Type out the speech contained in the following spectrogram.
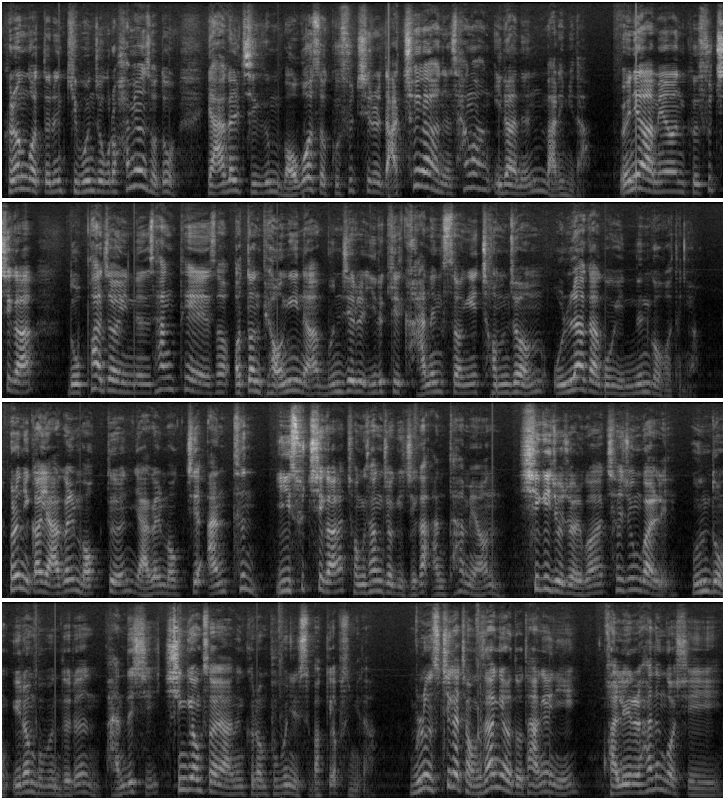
그런 것들은 기본적으로 하면서도 약을 지금 먹어서 그 수치를 낮춰야 하는 상황이라는 말입니다. 왜냐하면 그 수치가 높아져 있는 상태에서 어떤 병이나 문제를 일으킬 가능성이 점점 올라가고 있는 거거든요. 그러니까 약을 먹든 약을 먹지 않든 이 수치가 정상적이지가 않다면 식이 조절과 체중 관리, 운동 이런 부분들은 반드시 신경 써야 하는 그런 부분일 수밖에 없습니다. 물론 수치가 정상이어도 당연히 관리를 하는 것이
